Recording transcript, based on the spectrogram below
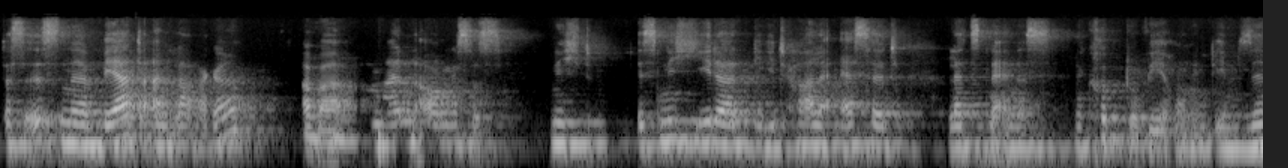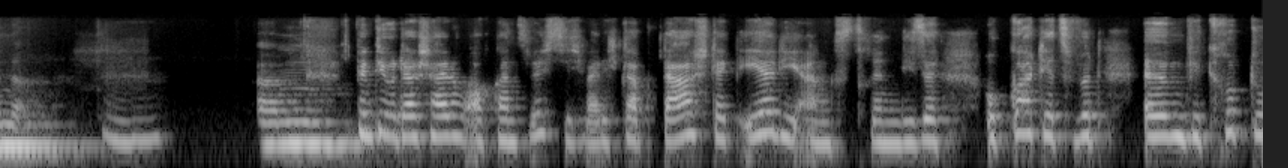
das ist eine Wertanlage, aber in meinen Augen ist es nicht, ist nicht jeder digitale Asset letzten Endes eine Kryptowährung in dem Sinne. Mhm. Ähm, ich finde die Unterscheidung auch ganz wichtig, weil ich glaube, da steckt eher die Angst drin. Diese, oh Gott, jetzt wird irgendwie Krypto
